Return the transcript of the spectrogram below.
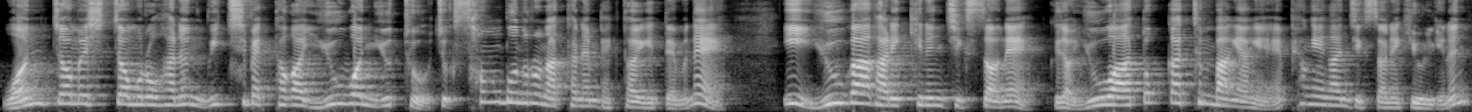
원점을 시점으로 하는 위치 벡터가 u1, u2, 즉 성분으로 나타낸 벡터이기 때문에 이 u가 가리키는 직선의 그죠? u와 똑같은 방향의 평행한 직선의 기울기는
